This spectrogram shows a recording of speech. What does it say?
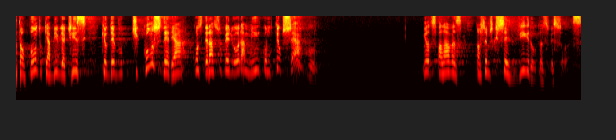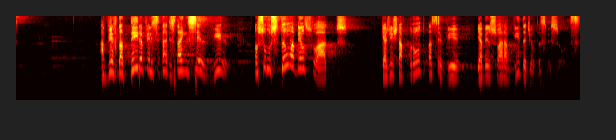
a tal ponto que a Bíblia diz que eu devo te considerar, considerar superior a mim como teu servo. Em outras palavras, nós temos que servir outras pessoas. A verdadeira felicidade está em servir. Nós somos tão abençoados que a gente está pronto para servir e abençoar a vida de outras pessoas.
